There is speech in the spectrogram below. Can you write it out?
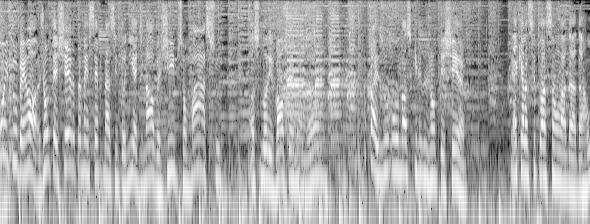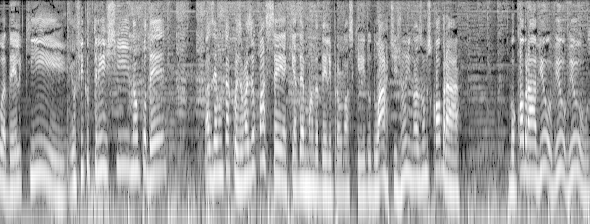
Muito bem, ó. João Teixeira também sempre na sintonia. Edinalva, Gibson, Márcio, nosso Lorival Fernandão. Rapaz, o, o nosso querido João Teixeira é aquela situação lá da, da rua dele que eu fico triste não poder fazer muita coisa, mas eu passei aqui a demanda dele para o nosso querido Duarte Júnior e nós vamos cobrar. Vou cobrar, viu, viu, viu,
